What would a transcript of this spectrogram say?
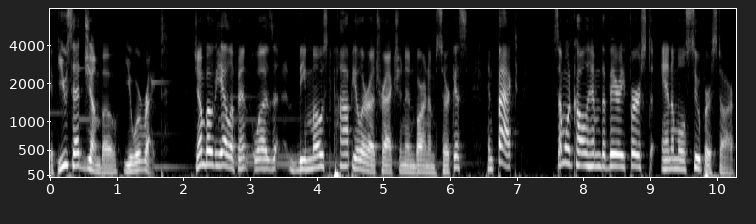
If you said Jumbo, you were right. Jumbo the elephant was the most popular attraction in Barnum Circus. In fact, some would call him the very first animal superstar.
